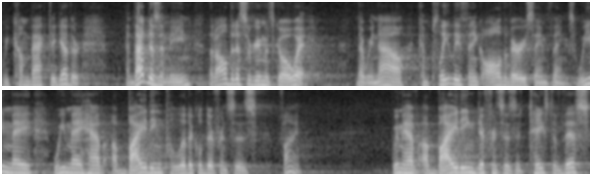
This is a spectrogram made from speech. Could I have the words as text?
we come back together. And that doesn't mean that all the disagreements go away, that we now completely think all the very same things. We may, we may have abiding political differences, fine. We may have abiding differences of taste of this,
